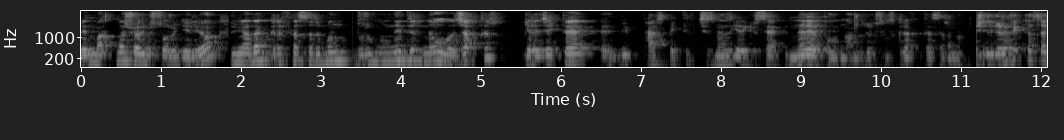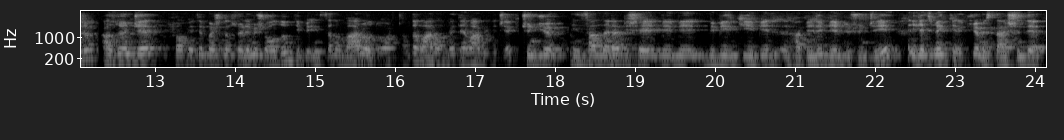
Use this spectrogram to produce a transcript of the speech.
benim aklıma şöyle bir soru geliyor. Dünyada grafik tasarımın durumu nedir, ne olacaktır? Gelecekte e, bir perspektif çizmeniz gerekirse nereye konumlandırıyorsunuz grafik tasarımı? Şimdi grafik tasarım az önce sohbetin başında söylemiş olduğum gibi insanın var olduğu ortamda var olmaya devam edecek. Çünkü insanlara bir şey, bir, bir, bir bilgiyi, bir haberi, bir düşünceyi iletmek gerekiyor. Mesela şimdi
